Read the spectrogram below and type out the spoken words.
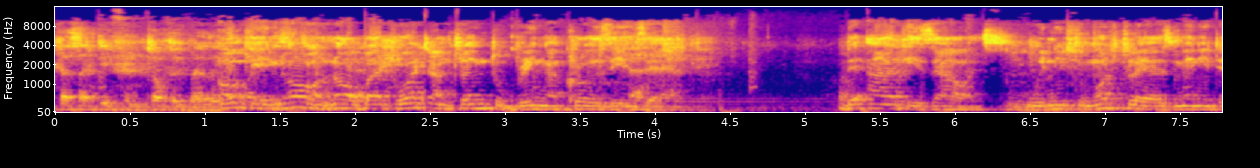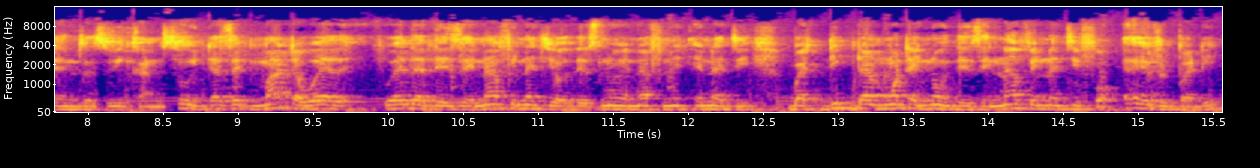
That's a different topic, by the way. Okay, no, no, but what I'm trying to bring across is uh, the earth is ours. We need to multiply as many times as we can. So it doesn't matter whether whether there's enough energy or there's no enough ne- energy. But deep down, what I know, there's enough energy for everybody,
